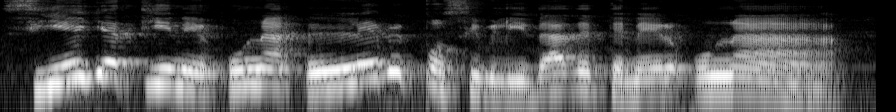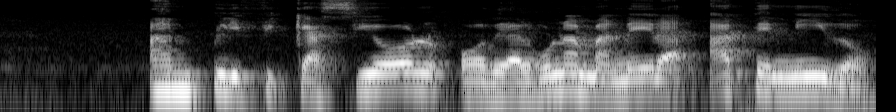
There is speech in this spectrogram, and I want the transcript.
Si ella tiene una leve posibilidad de tener una amplificación o de alguna manera ha tenido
